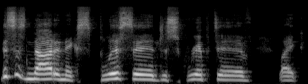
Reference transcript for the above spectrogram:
this is not an explicit descriptive like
